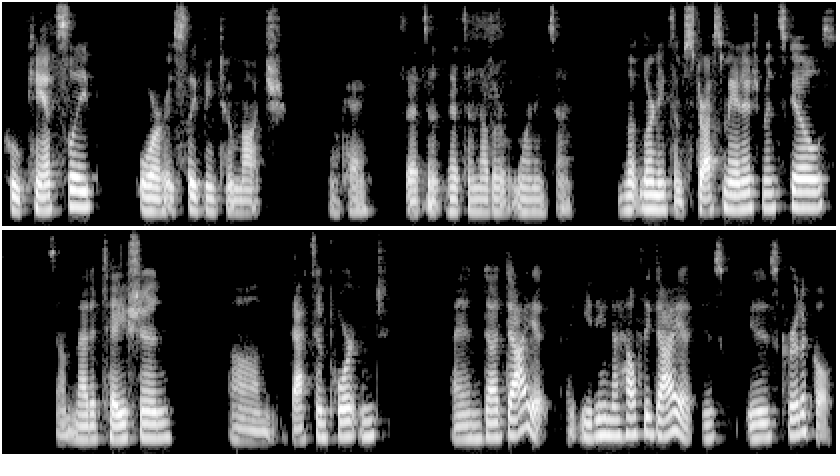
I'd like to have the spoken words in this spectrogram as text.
who can't sleep or is sleeping too much. Okay. So that's a, that's another warning sign. L- learning some stress management skills, some meditation, um, that's important. And uh, diet, eating a healthy diet is is critical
